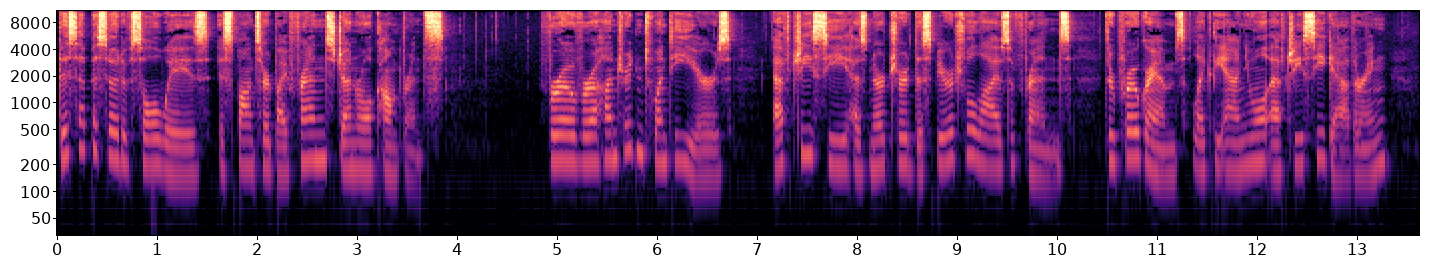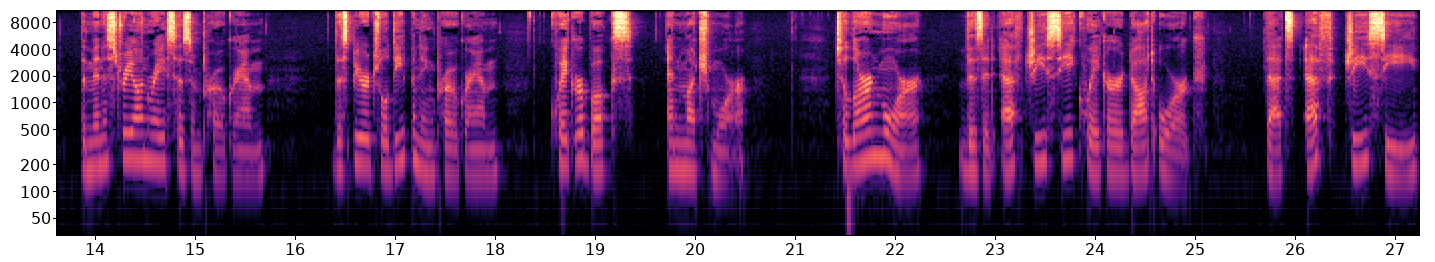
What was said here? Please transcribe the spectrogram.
This episode of Soulways is sponsored by Friends General Conference. For over 120 years, FGC has nurtured the spiritual lives of friends through programs like the annual FGC Gathering, the Ministry on Racism program, the Spiritual Deepening program, Quaker Books, and much more. To learn more, visit fgcquaker.org. That's FGCQU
